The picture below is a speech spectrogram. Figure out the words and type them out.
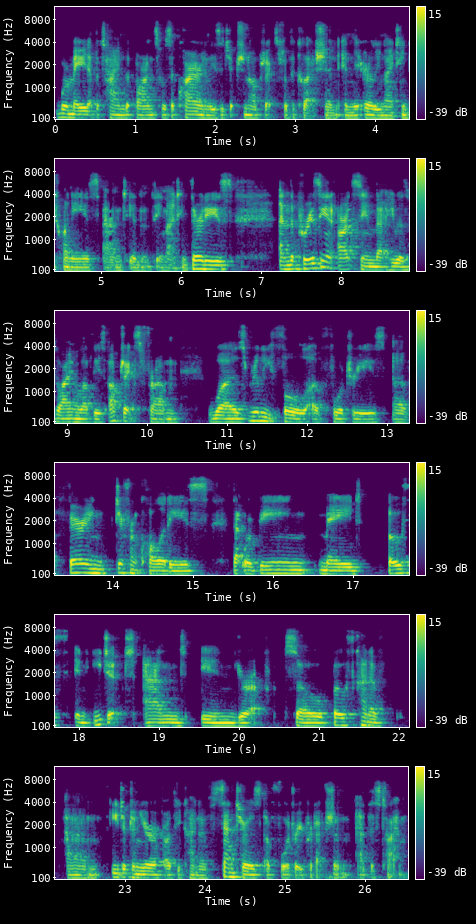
were made at the time that Barnes was acquiring these Egyptian objects for the collection in the early 1920s and in the 1930s. And the Parisian art scene that he was buying a lot of these objects from was really full of forgeries of varying different qualities that were being made both in Egypt and in Europe. So both kind of um, Egypt and Europe are the kind of centers of forgery production at this time.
